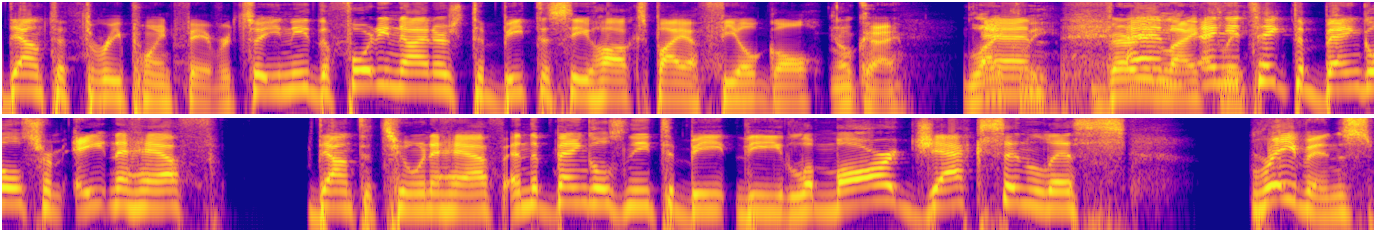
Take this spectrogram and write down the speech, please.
down to three-point favorites. So you need the 49ers to beat the Seahawks by a field goal. Okay. Likely. And- Very and- likely. And you take the Bengals from eight and a half down to two and a half, and the Bengals need to beat the Lamar Jackson lists Ravens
